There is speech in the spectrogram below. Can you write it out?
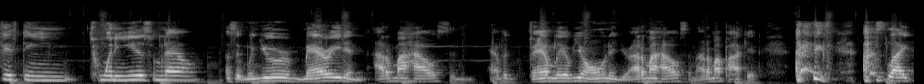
15, 20 years from now, I said, when you're married and out of my house and have a family of your own and you're out of my house and out of my pocket, I was like,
